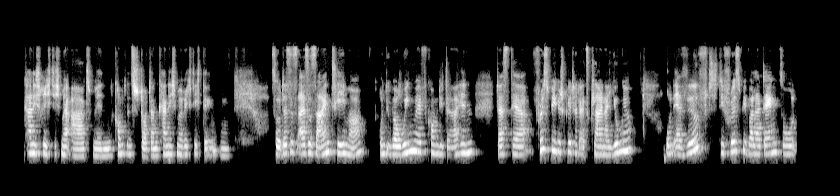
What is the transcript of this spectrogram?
kann nicht richtig mehr atmen, kommt ins Stottern, kann nicht mehr richtig denken. So, das ist also sein Thema. Und über Wingwave kommen die dahin, dass der Frisbee gespielt hat als kleiner Junge und er wirft die Frisbee, weil er denkt, so,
